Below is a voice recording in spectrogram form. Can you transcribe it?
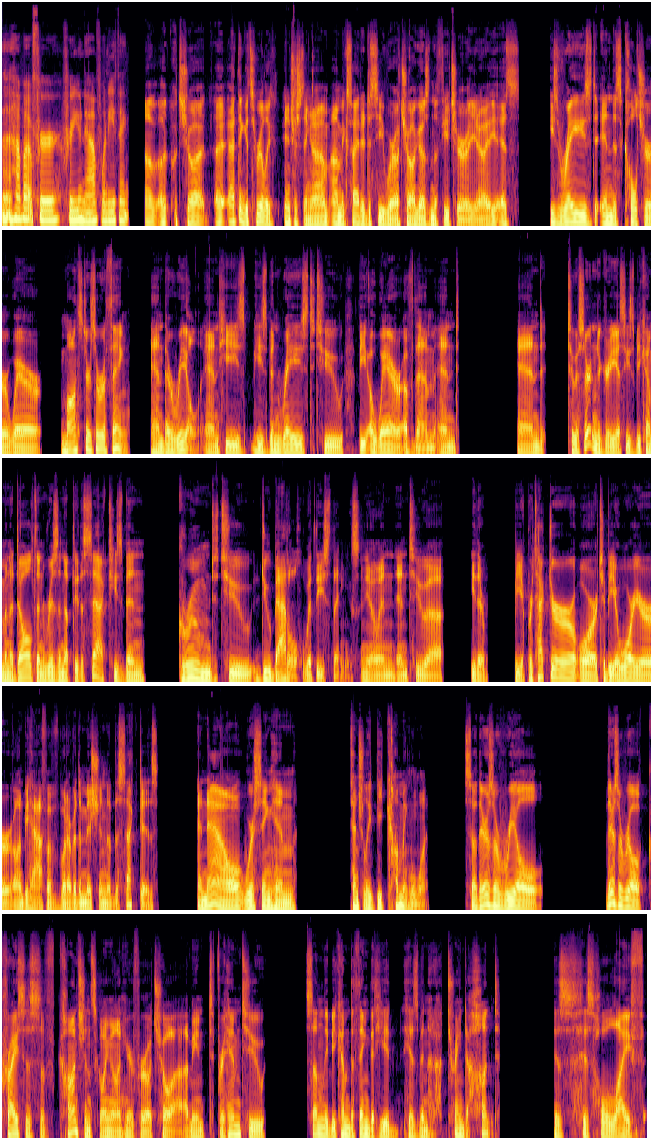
Uh, How about for for you, Nav? What do you think? Uh, Ochoa, I I think it's really interesting. I'm, I'm excited to see where Ochoa goes in the future. You know, as he's raised in this culture where monsters are a thing and they're real, and he's he's been raised to be aware of them, and and to a certain degree, as he's become an adult and risen up through the sect, he's been groomed to do battle with these things. You know, and and to uh, either be a protector or to be a warrior on behalf of whatever the mission of the sect is. And now we're seeing him potentially becoming one. So there's a real there's a real crisis of conscience going on here for Ochoa. I mean, for him to suddenly become the thing that he had, has been trained to hunt his his whole life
